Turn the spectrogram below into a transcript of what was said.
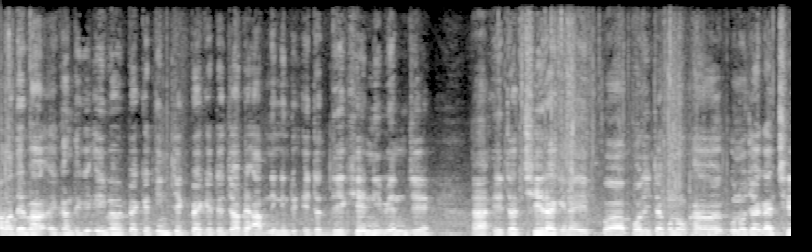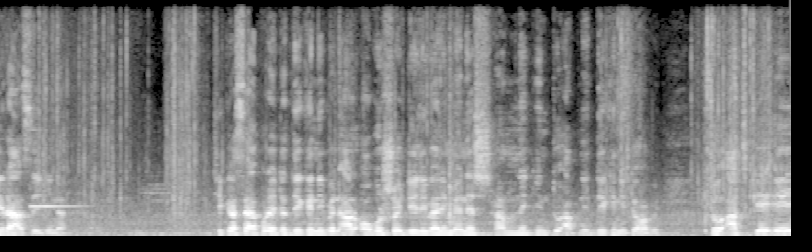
আমাদের এখান থেকে এইভাবে প্যাকেট ইনটেক প্যাকেটে যাবে। আপনি কিন্তু এটা দেখে নেবেন যে এটা ছেঁড়া কিনা? এই পলিটা কোনো কোনো জায়গায় ছেঁড়া আছে কিনা? ঠিক আছে আপনারা এটা দেখে নেবেন। আর অবশ্যই ডেলিভারি ম্যানের সামনে কিন্তু আপনি দেখে নিতে হবে। তো আজকে এই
